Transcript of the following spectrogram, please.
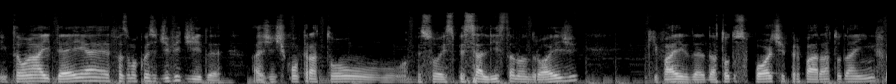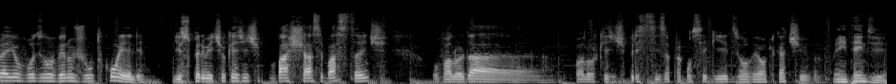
Então, a ideia é fazer uma coisa dividida. A gente contratou um- uma pessoa especialista no Android que vai dar todo o suporte e preparar toda a infra e eu vou desenvolvendo junto com ele. Isso permitiu que a gente baixasse bastante o valor da o valor que a gente precisa para conseguir desenvolver o aplicativo. Entendi.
